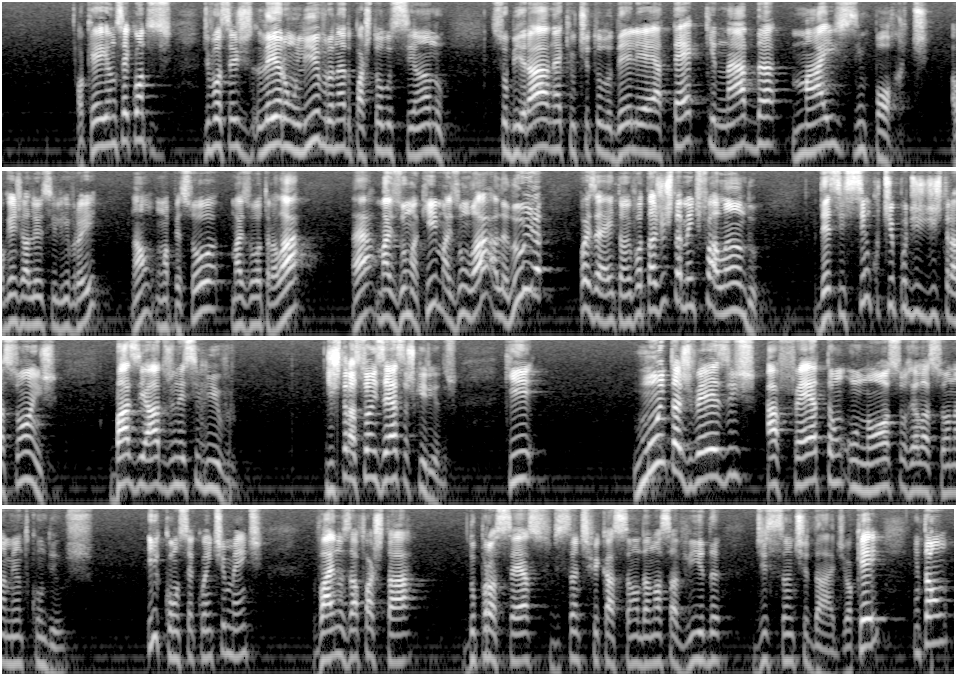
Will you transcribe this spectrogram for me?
Ok? Eu não sei quantos de vocês leram um livro né, do pastor Luciano Subirá, né, que o título dele é Até que Nada Mais Importe. Alguém já leu esse livro aí? Não? Uma pessoa, mais outra lá, é? mais uma aqui, mais um lá, aleluia. Pois é, então eu vou estar justamente falando desses cinco tipos de distrações baseados nesse livro. Distrações essas, queridos, que muitas vezes afetam o nosso relacionamento com Deus e, consequentemente, vai nos afastar do processo de santificação da nossa vida de santidade, ok? Então,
